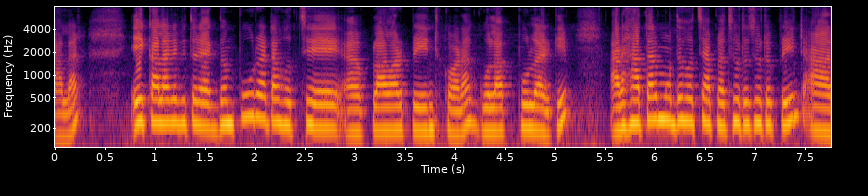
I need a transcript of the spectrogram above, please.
কালার। এই কালারের ভিতরে একদম পুরাটা হচ্ছে ফ্লাওয়ার প্রিন্ট করা গোলাপ ফুল আর কি। আর হাতার মধ্যে হচ্ছে আপনার ছোট ছোট প্রিন্ট আর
